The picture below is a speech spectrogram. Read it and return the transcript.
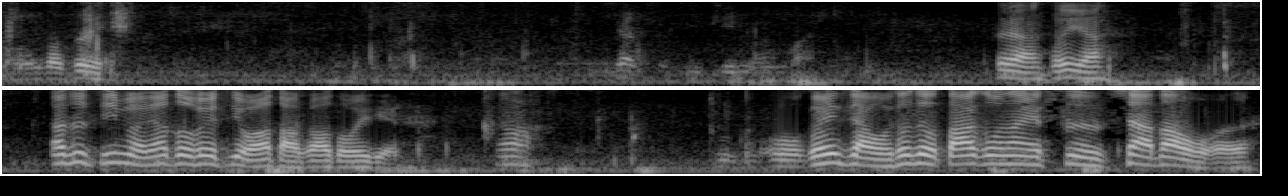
我们走这里。下次去金门玩对啊，可以啊。但是基本要坐飞机，我要祷告多一点。啊，我跟你讲，我就是有搭过那一次，吓到我了。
